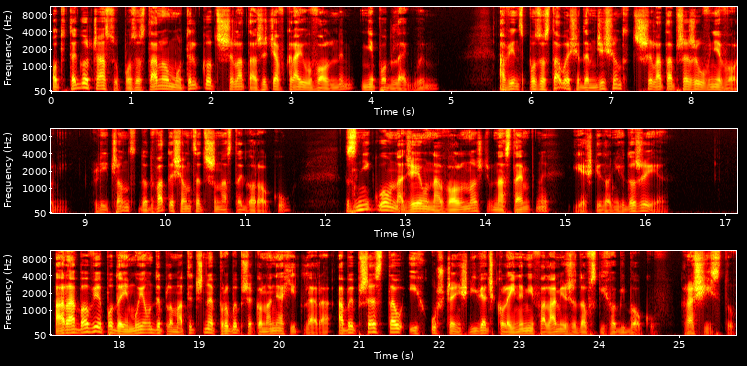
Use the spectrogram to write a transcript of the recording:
Od tego czasu pozostaną mu tylko trzy lata życia w kraju wolnym, niepodległym, a więc pozostałe 73 lata przeżył w niewoli, licząc do 2013 roku, znikłą nadzieją na wolność w następnych, jeśli do nich dożyje. Arabowie podejmują dyplomatyczne próby przekonania Hitlera, aby przestał ich uszczęśliwiać kolejnymi falami żydowskich obiboków, rasistów.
